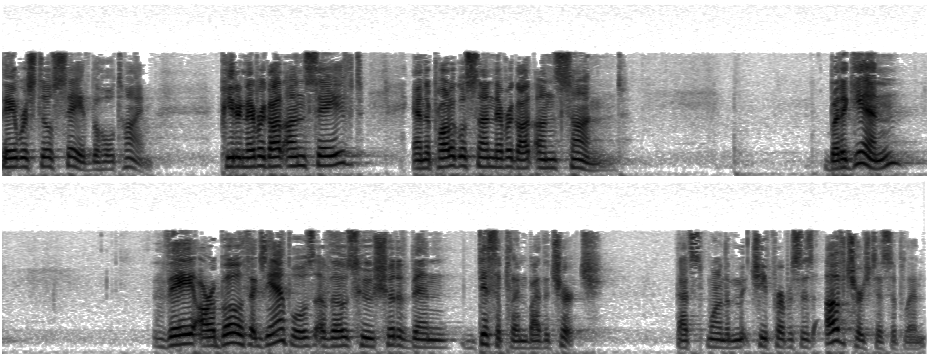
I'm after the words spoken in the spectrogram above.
they were still saved the whole time. Peter never got unsaved, and the prodigal son never got unsunned. But again, they are both examples of those who should have been disciplined by the church. That's one of the chief purposes of church discipline,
